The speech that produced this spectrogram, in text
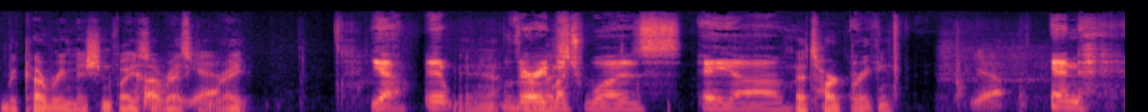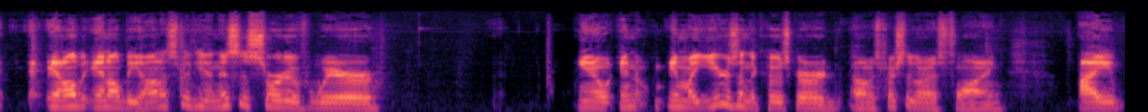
recovery mission, vice Recovery, rescue, yeah. right? Yeah, it Yeah. very Oh, much was a uh, That's heartbreaking. yeah. and and I'll and I'll be honest with you, and this is sort of where you know in in my years in the Coast Guard, um, especially when I was flying, I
